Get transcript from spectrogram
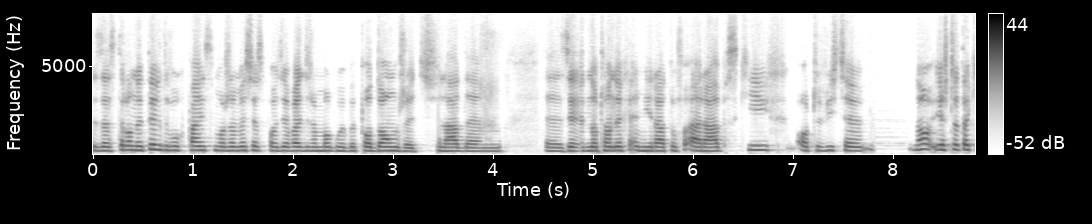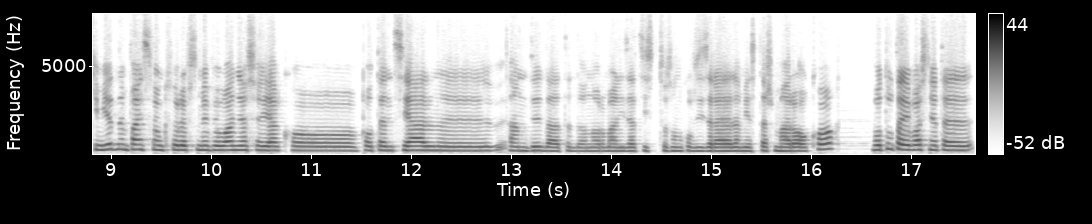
ze strony tych dwóch państw możemy się spodziewać, że mogłyby podążyć śladem e, Zjednoczonych Emiratów Arabskich. Oczywiście no, jeszcze takim jednym państwem, które w sumie wyłania się jako potencjalny kandydat do normalizacji stosunków z Izraelem jest też Maroko, bo tutaj właśnie te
